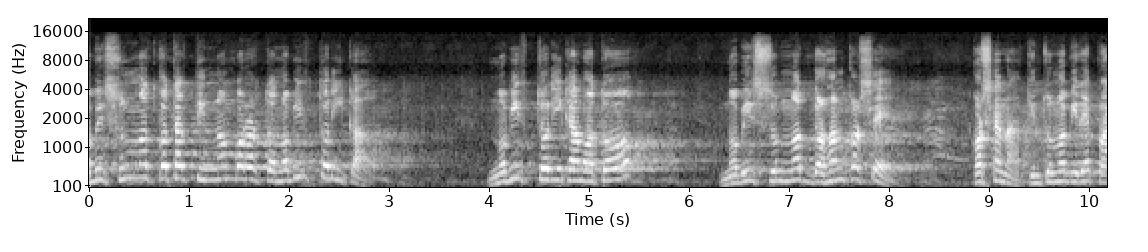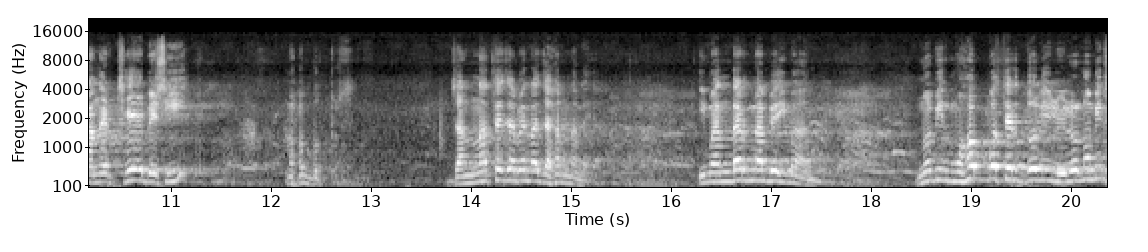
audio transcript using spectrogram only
নবীর সুন্নত কথার তিন নম্বর অর্থ নবীর তরিকা। নবীর তরিকা মতো নবীর সুন্নত গ্রহণ করছে করছে না, কিন্তু নবীরে প্রাণের চেয়ে বেশি মহব্বত করছে। জান্নাতে যাবে না জাহান নামে ইমানদার না বেঈমান? নবীর মহব্বতের দলিল হইল নবীর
